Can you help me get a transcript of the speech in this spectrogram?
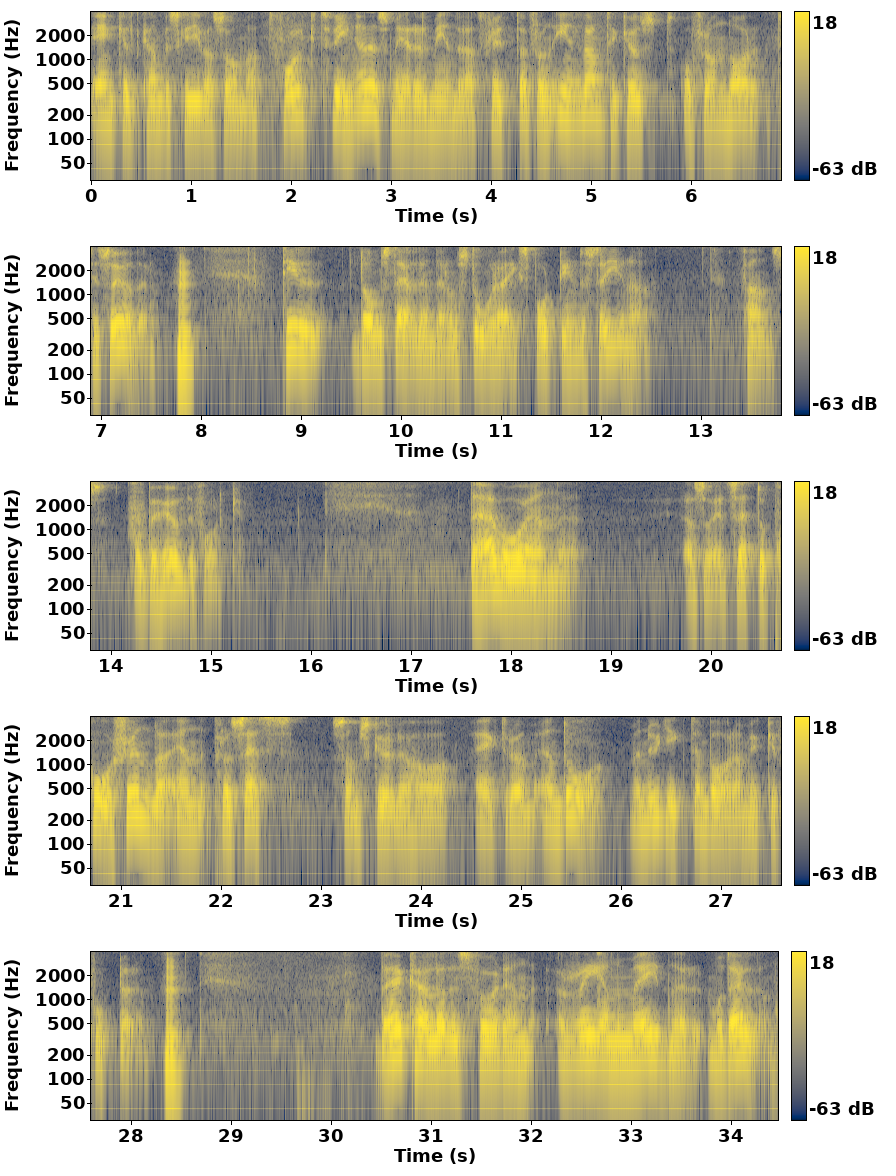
enkelt kan beskrivas som att folk tvingades mer eller mindre att flytta från inland till kust och från norr till söder. Mm. Till de ställen där de stora exportindustrierna fanns och behövde folk. Det här var en, alltså ett sätt att påskynda en process som skulle ha ägt rum ändå. Men nu gick den bara mycket fortare. Mm. Det här kallades för den Rehn-Meidner-modellen.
